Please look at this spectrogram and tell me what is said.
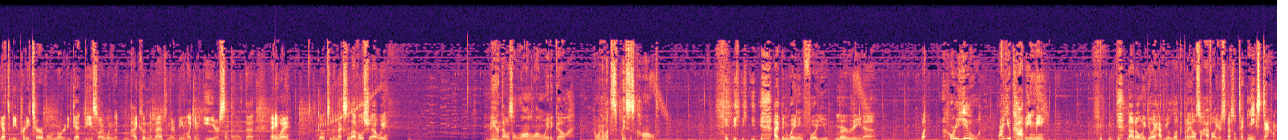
You have to be pretty terrible in order to get D, so I wouldn't, I couldn't imagine there being like an E or something like that. Anyway, go to the next level, shall we? Man, that was a long, long way to go. I wonder what this place is called. I've been waiting for you, Marina. What? Who are you? Why are you copying me? Not only do I have your look, but I also have all your special techniques down.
